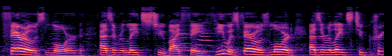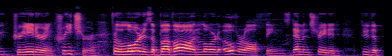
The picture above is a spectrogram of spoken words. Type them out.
Pharaoh's Lord as it relates to by faith. He was Pharaoh's Lord as it relates to cre- creator and creature. For the Lord is above all and Lord over all things, demonstrated through the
